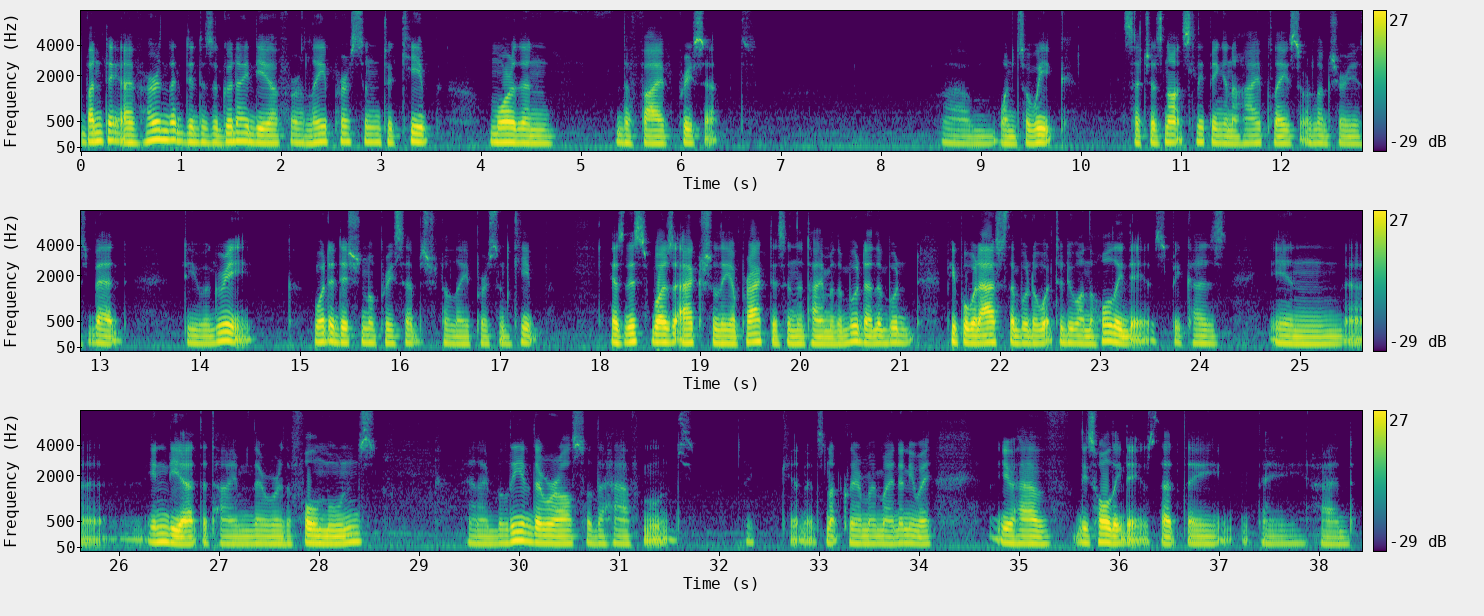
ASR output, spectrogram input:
Bhante, I've heard that it is a good idea for a layperson to keep more than the five precepts um, once a week, such as not sleeping in a high place or luxurious bed. Do you agree? What additional precepts should a layperson keep? Yes, this was actually a practice in the time of the Buddha. The Buddha, people would ask the Buddha what to do on the holy days, because in uh, India at the time there were the full moons, and I believe there were also the half moons. it's not clear in my mind. Anyway, you have these holy days that they they had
